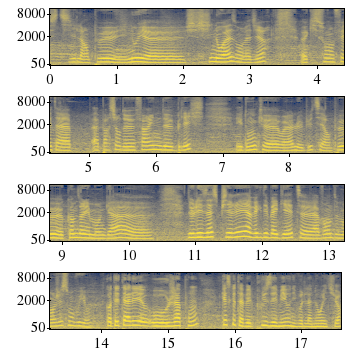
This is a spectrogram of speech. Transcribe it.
style un peu les nouilles euh, chinoises, on va dire, euh, qui sont faites à, à, partir de farine de blé. Et donc voilà, le but c'est un peu comme dans les mangas, de les aspirer avec des baguettes avant de manger son bouillon. Quand tu étais allé au Japon, qu'est-ce que tu avais le plus aimé au niveau de la nourriture?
